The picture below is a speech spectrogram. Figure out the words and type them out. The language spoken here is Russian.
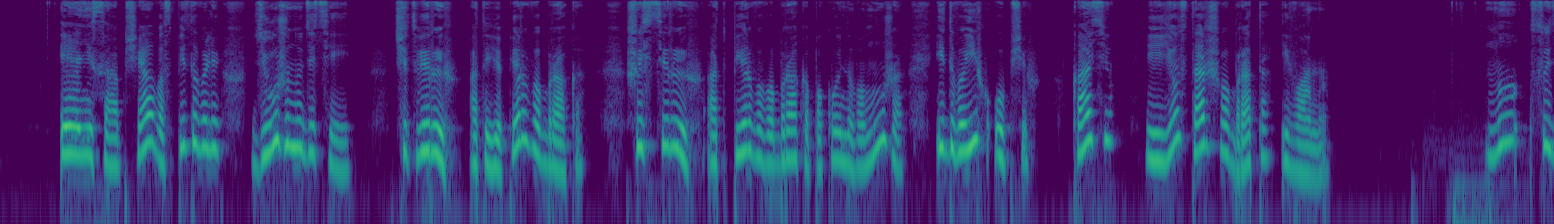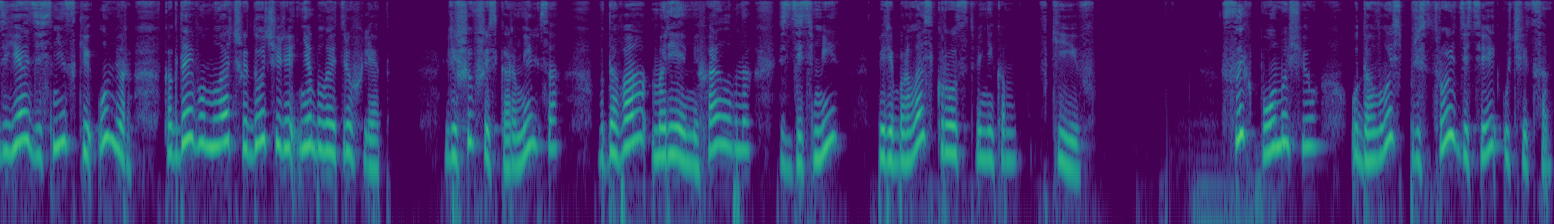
И они сообща воспитывали дюжину детей, четверых от ее первого брака, шестерых от первого брака покойного мужа и двоих общих, Катю и ее старшего брата Ивана. Но судья Десницкий умер, когда его младшей дочери не было и трех лет. Лишившись кормильца, вдова Мария Михайловна с детьми перебралась к родственникам в Киев. С их помощью удалось пристроить детей учиться.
